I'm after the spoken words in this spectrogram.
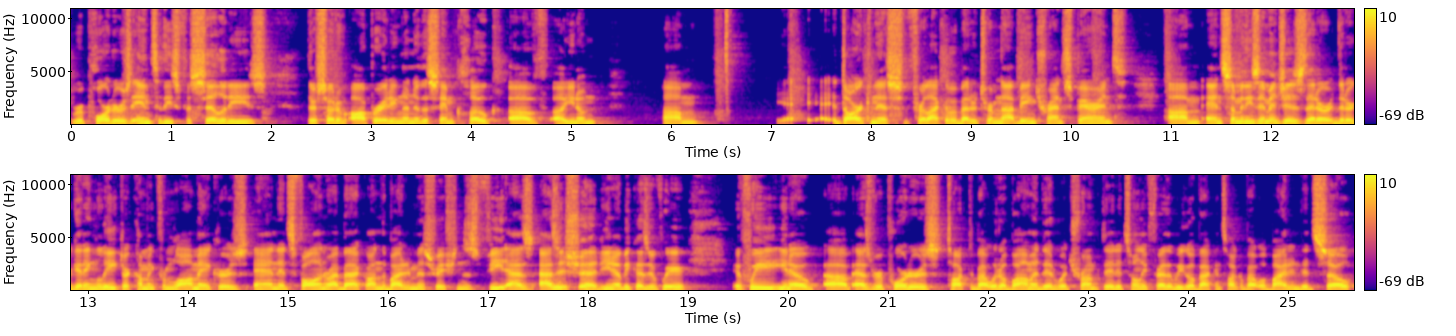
reporters into these facilities, they're sort of operating under the same cloak of, uh, you know, um, darkness, for lack of a better term, not being transparent. Um, and some of these images that are that are getting leaked are coming from lawmakers, and it's fallen right back on the Biden administration's feet as as it should. You know, because if we if we you know uh, as reporters talked about what Obama did, what Trump did, it's only fair that we go back and talk about what Biden did. So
